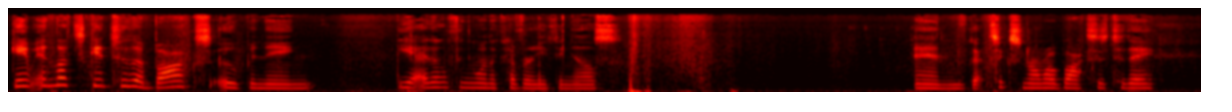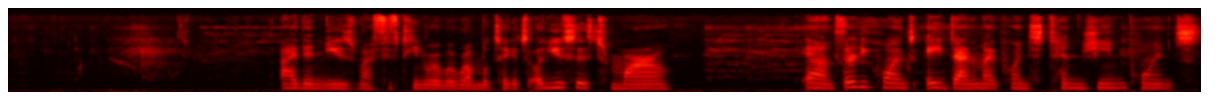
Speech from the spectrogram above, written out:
game. And let's get to the box opening. Yeah, I don't think I want to cover anything else. And we've got six normal boxes today. I didn't use my 15 Robo Rumble tickets. I'll use this tomorrow. Um, 30 coins, 8 dynamite points, 10 gene points.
